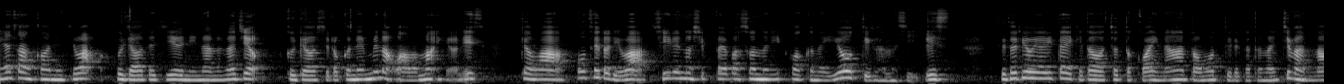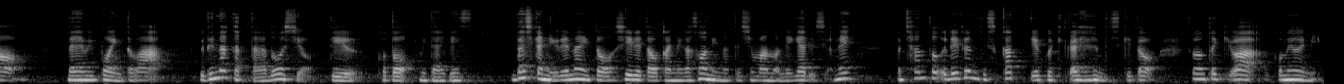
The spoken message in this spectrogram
皆さんこんにちは。副業で自由になるラジオ、副業して6年目のワーママヒロです。今日は、本セドリは仕入れの失敗はそんなに怖くないよっていう話です。セドリをやりたいけど、ちょっと怖いなと思ってる方の一番の悩みポイントは、売れなかったらどうしようっていうことみたいです。確かに売れないと仕入れたお金が損になってしまうので嫌ですよね。ちゃんと売れるんですかってよく聞かれるんですけど、その時はこのように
